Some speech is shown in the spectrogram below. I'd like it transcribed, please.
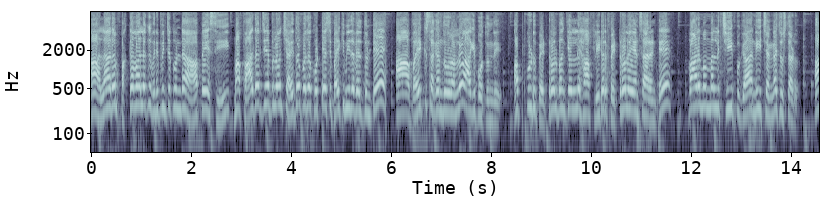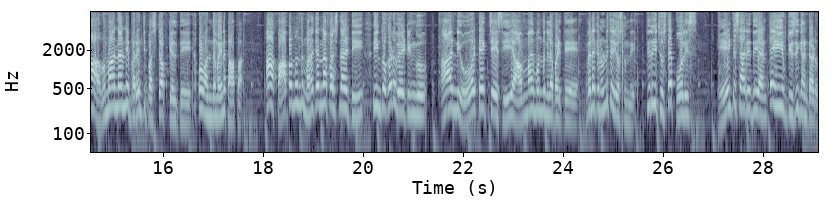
ఆ అలారం పక్క వాళ్ళకు వినిపించకుండా ఆపేసి మా ఫాదర్ జేబులోంచి ఐదో పదో కొట్టేసి బైక్ మీద వెళ్తుంటే ఆ బైక్ సగం దూరంలో ఆగిపోతుంది. అప్పుడు పెట్రోల్ బంక్ వెళ్ళి హాఫ్ లీటర్ పెట్రోల్ వేయండి సార్ అంటే వాడు మమ్మల్ని చీప్గా నీచంగా చూస్తాడు. ఆ అవమానాన్ని భరించి బస్ స్టాప్ కెళ్తే ఓ అందమైన పాప. ఆ పాప ముందు మనకన్నా పర్సనాలిటీ ఇంకొకడు వెయిటింగ్. ఆడిని ఓవర్టేక్ చేసి ఆ అమ్మాయి ముందు నిలబడితే వెనక నుండి చేయొస్తుంది తిరిగి చూస్తే పోలీస్. ఏంటి సార్ ఇది అంటే ఈ టీజింగ్ అంటాడు.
